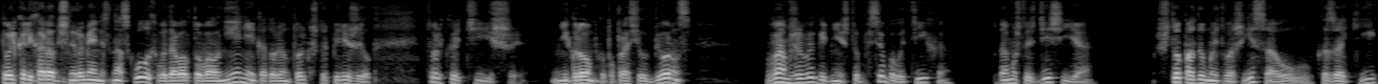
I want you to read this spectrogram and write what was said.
Только лихорадочный румянец на скулах выдавал то волнение, которое он только что пережил. «Только тише!» — негромко попросил Бернс. «Вам же выгоднее, чтобы все было тихо, потому что здесь я. Что подумает ваш Есаул, казаки?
